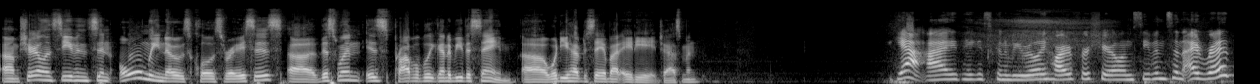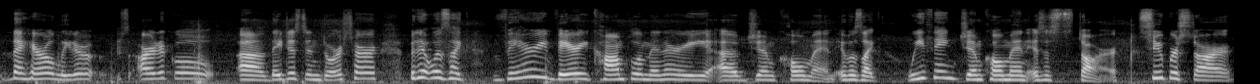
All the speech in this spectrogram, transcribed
Um, Cherlynn Stevenson only knows close races. Uh, this one is probably going to be the same. Uh, what do you have to say about 88, Jasmine? Yeah, I think it's going to be really hard for Cherlynn Stevenson. I read the Herald Leaders article. Uh, they just endorsed her, but it was like very, very complimentary of Jim Coleman. It was like, we think Jim Coleman is a star, superstar,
